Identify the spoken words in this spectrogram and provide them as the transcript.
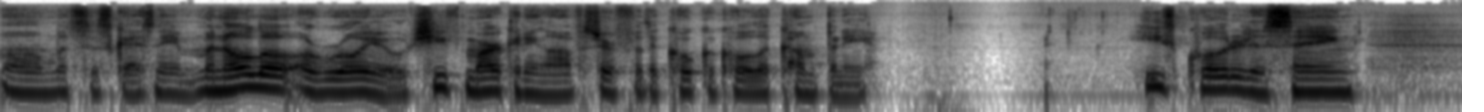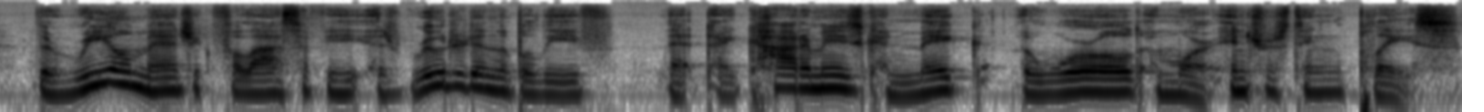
um, what's this guy's name? Manolo Arroyo, Chief Marketing Officer for the Coca Cola Company. He's quoted as saying, The real magic philosophy is rooted in the belief that dichotomies can make the world a more interesting place.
